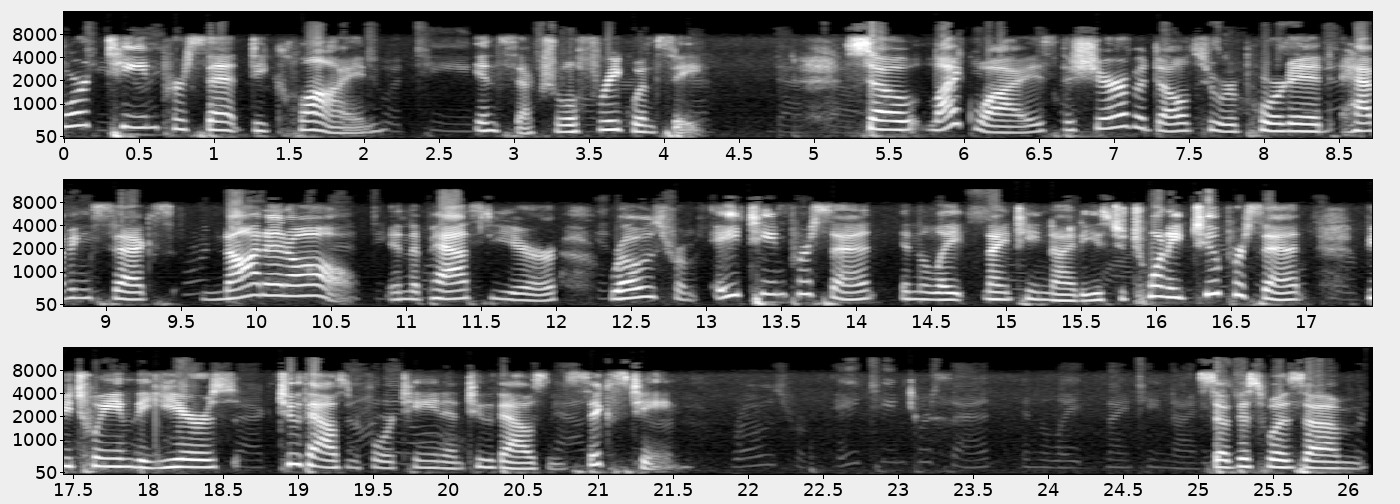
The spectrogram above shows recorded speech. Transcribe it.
14% decline in sexual frequency. So, likewise, the share of adults who reported having sex not at all in the past year rose from 18% in the late 1990s to 22% between the years 2014 and 2016. So this was um,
